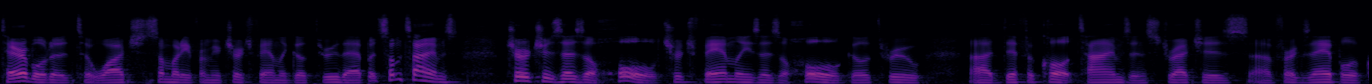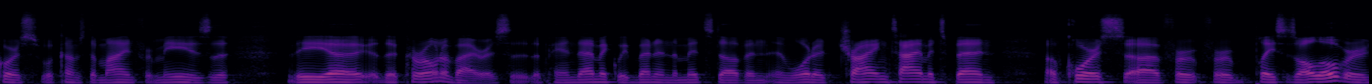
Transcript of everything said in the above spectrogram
terrible to, to watch somebody from your church family go through that. But sometimes churches as a whole church families as a whole go through uh, difficult times and stretches. Uh, for example of course what comes to mind for me is the the uh, the coronavirus the, the, pandemic we've been in the midst of and, and what a trying time it's been of course uh, for for places all over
